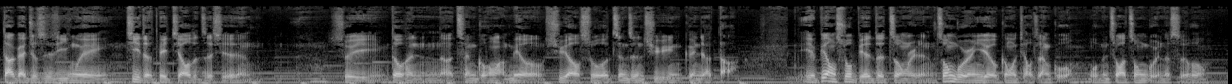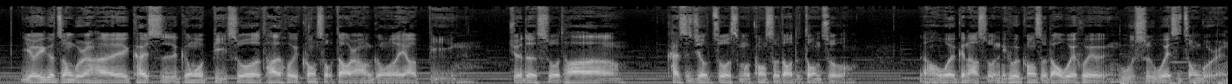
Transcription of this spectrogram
大概就是因为记得被教的这些所以都很呃成功啊，没有需要说真正去跟人家打。也不用说别的中人，中国人也有跟我挑战过。我们抓中国人的时候，有一个中国人还开始跟我比，说他会空手道，然后跟我要比，觉得说他开始就做什么空手道的动作。然后我也跟他说：“你会空手道，我也会武术，我也是中国人。”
